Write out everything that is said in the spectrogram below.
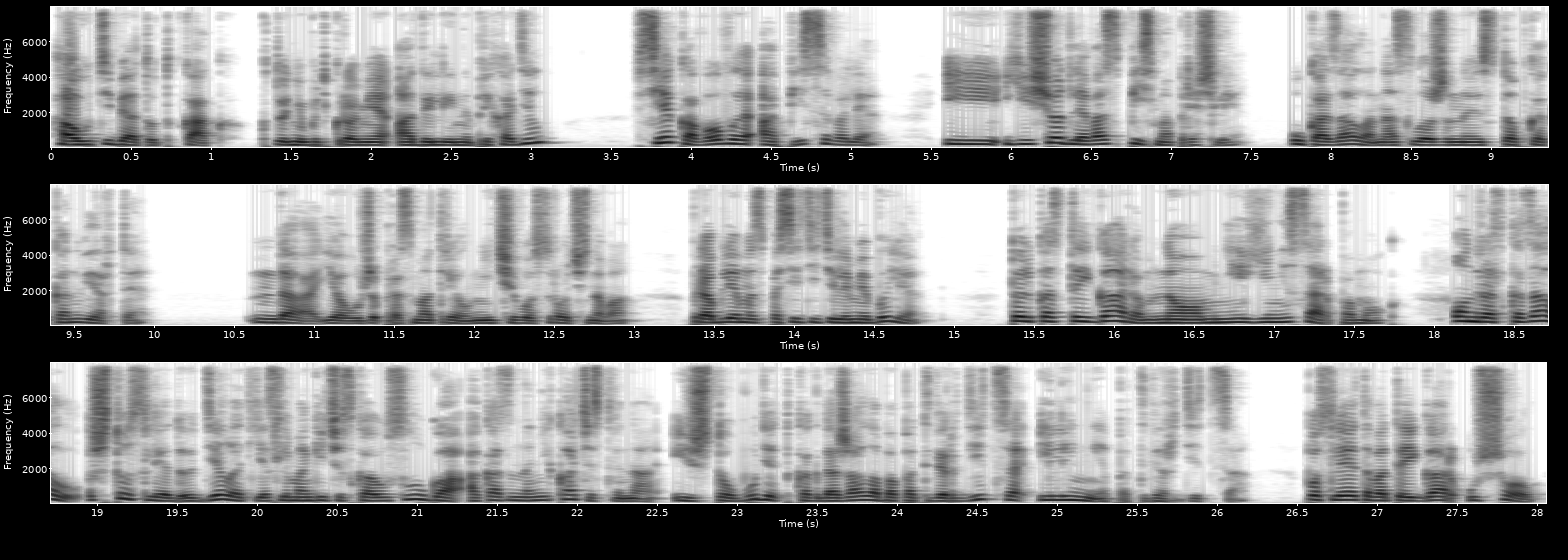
«А у тебя тут как? Кто-нибудь кроме Аделины приходил?» «Все, кого вы описывали. И еще для вас письма пришли», – указала на сложенные стопкой конверты. Да, я уже просмотрел, ничего срочного. Проблемы с посетителями были? Только с Тейгаром, но мне Енисар помог. Он рассказал, что следует делать, если магическая услуга оказана некачественно, и что будет, когда жалоба подтвердится или не подтвердится. После этого Тейгар ушел,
